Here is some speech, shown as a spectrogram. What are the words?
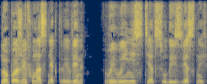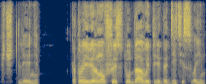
но, пожив у нас некоторое время, вы вынесете отсюда известные впечатления, которые, вернувшись туда, вы передадите своим,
